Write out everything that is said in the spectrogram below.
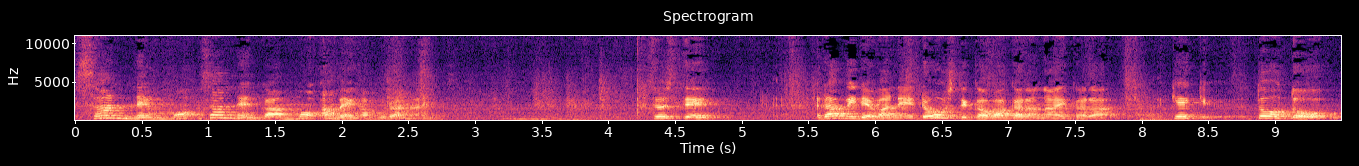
3年も3年間も雨が降らないんです。そしてラビデはねどうしてかわからないから結局とうと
